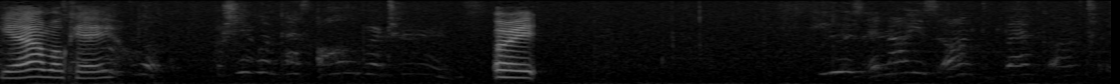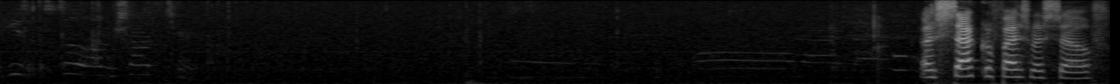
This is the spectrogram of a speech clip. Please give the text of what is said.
Yeah, I'm okay. She went past all of our turns. Alright, I sacrificed myself.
